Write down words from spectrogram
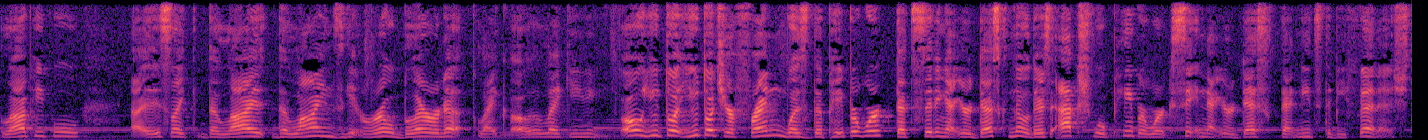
A lot of people uh, it's like the line the lines get real blurred up like oh like you oh you thought you thought your friend was the paperwork that's sitting at your desk no there's actual paperwork sitting at your desk that needs to be finished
